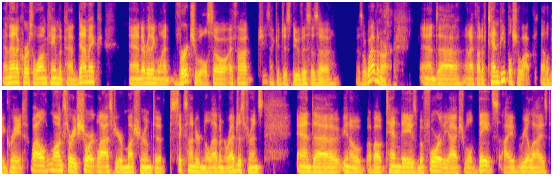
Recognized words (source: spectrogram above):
And then, of course, along came the pandemic and everything went virtual. So I thought, geez, I could just do this as a as a webinar. And uh, and I thought if 10 people show up, that'll be great. Well, long story short, last year mushroomed to 611 registrants. And uh, you know, about 10 days before the actual dates, I realized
